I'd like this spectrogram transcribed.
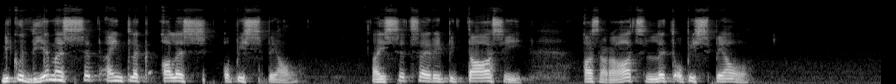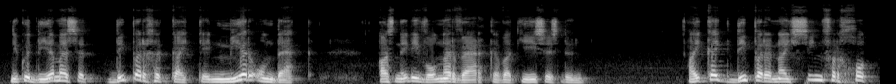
Nikodemus sit eintlik alles op die spel. Hy sit sy reputasie as raadslid op die spel. Nikodemus het dieper gekyk en meer ontdek as net die wonderwerke wat Jesus doen. Hy kyk dieper en hy sien vir God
